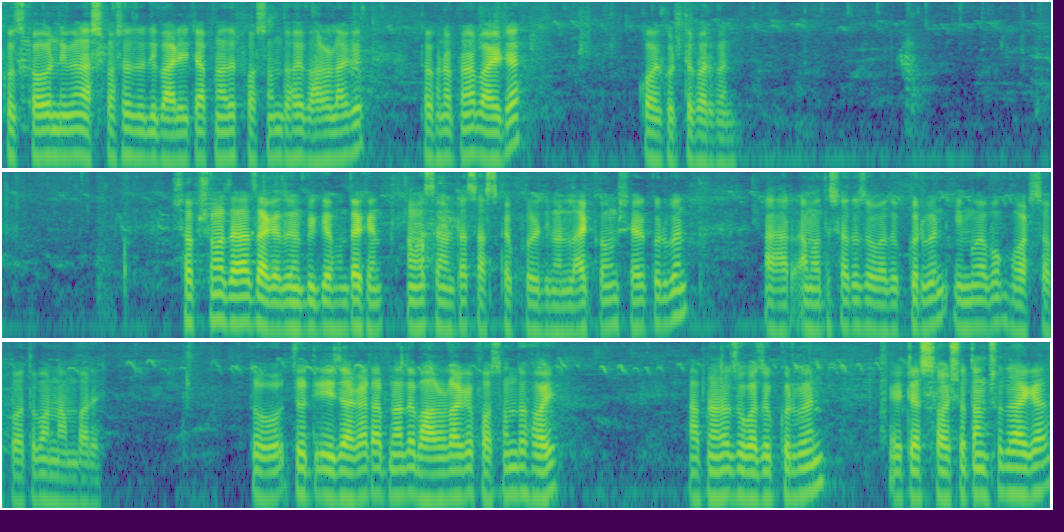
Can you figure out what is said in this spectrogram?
খোঁজখবর নেবেন। আশপাশে যদি বাড়িটা আপনাদের পছন্দ হয়, ভালো লাগে, তখন আপনারা বাড়িটা ক্রয় করতে পারবেন। সবসময় যারা জায়গা জমি বিজ্ঞাপন দেখেন, আমার চ্যানেলটা সাবস্ক্রাইব করে দেবেন লাইক কমেন্ট শেয়ার করবেন। আর আমাদের সাথে যোগাযোগ করবেন ইমো এবং হোয়াটসঅ্যাপ অথবা নাম্বারে। তো যদি এই জায়গাটা আপনাদের ভালো লাগে, পছন্দ হয়, আপনারা যোগাযোগ করবেন। এটা ছয় শতাংশ জায়গা,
